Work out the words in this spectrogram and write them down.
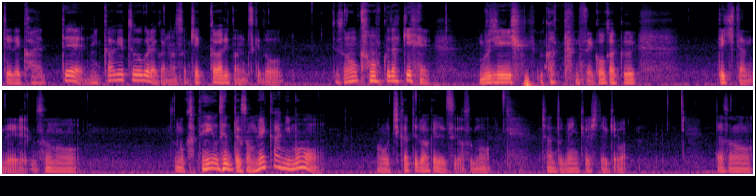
てで帰って2ヶ月後ぐらいかなその結果が出たんですけどでその科目だけ無事受かったんですね。合格できたんでそのその家庭用電卓そのメカにも、まあ、打ち勝てるわけですよ。そのちゃんと勉強しておけば。だからその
